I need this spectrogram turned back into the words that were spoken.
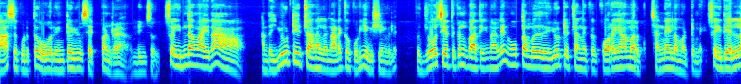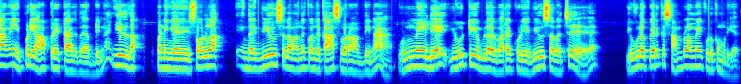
காசு கொடுத்து ஒவ்வொரு இன்டர்வியூ செட் பண்ணுறேன் அப்படின்னு சொல்லி. ஸோ இந்த மாதிரி தான் அந்த யூடியூப் சேனலில் நடக்கக்கூடிய விஷயங்கள். இப்போ ஜோசியத்துக்குன்னு பார்த்தீங்கனாலே நூற்றம்பது யூடியூப் சேனலுக்கு குறையாம இருக்கும் சென்னையில் மட்டுமே. ஸோ இது எல்லாமே எப்படி ஆப்ரேட் ஆகுது அப்படின்னா இதுதான். இப்போ நீங்கள் சொல்லலாம் இந்த வியூஸில் வந்து கொஞ்சம் காசு வரும் அப்படின்னா உண்மையிலேயே யூடியூப்பில் வரக்கூடிய வியூஸை வச்சு இவ்வளோ பேருக்கு சம்பளமே கொடுக்க முடியாது.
